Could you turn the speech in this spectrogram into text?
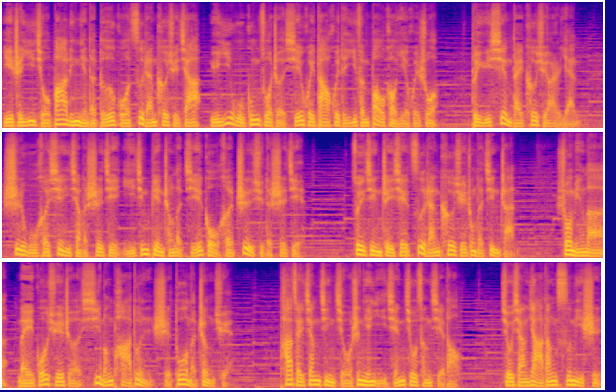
以致1980年的德国自然科学家与医务工作者协会大会的一份报告也会说：对于现代科学而言，事物和现象的世界已经变成了结构和秩序的世界。最近这些自然科学中的进展，说明了美国学者西蒙·帕顿是多么正确。他在将近九十年以前就曾写道：“就像亚当·斯密是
